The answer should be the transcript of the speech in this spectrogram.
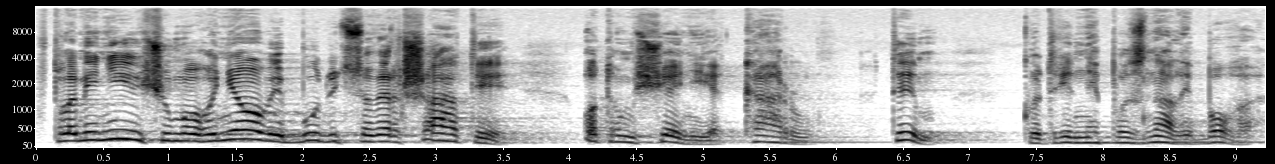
в пламеніючому огньові будуть совершати отомщення, кару тим, котрі не познали Бога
